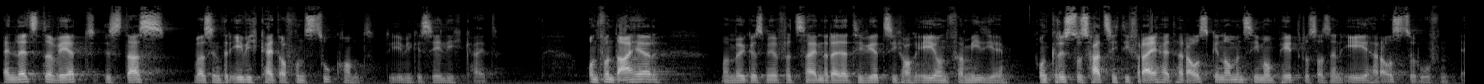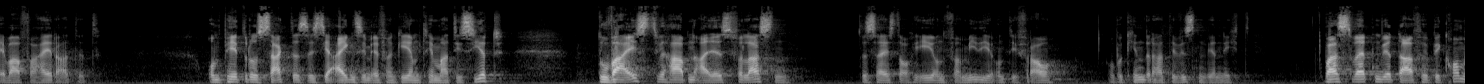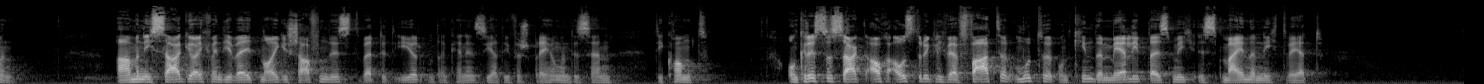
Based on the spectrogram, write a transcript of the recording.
Ein letzter Wert ist das, was in der Ewigkeit auf uns zukommt, die ewige Seligkeit. Und von daher, man möge es mir verzeihen, relativiert sich auch Ehe und Familie. Und Christus hat sich die Freiheit herausgenommen, Simon Petrus aus einer Ehe herauszurufen. Er war verheiratet. Und Petrus sagt, das ist ja eigens im Evangelium thematisiert. Du weißt, wir haben alles verlassen. Das heißt auch Ehe und Familie und die Frau. Ob er Kinder hatte, wissen wir nicht. Was werden wir dafür bekommen? Amen, ich sage euch, wenn die Welt neu geschaffen ist, werdet ihr, und dann kennen Sie ja die Versprechungen des Herrn, die kommt. Und Christus sagt auch ausdrücklich, wer Vater, Mutter und Kinder mehr liebt als mich, ist meiner nicht wert.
